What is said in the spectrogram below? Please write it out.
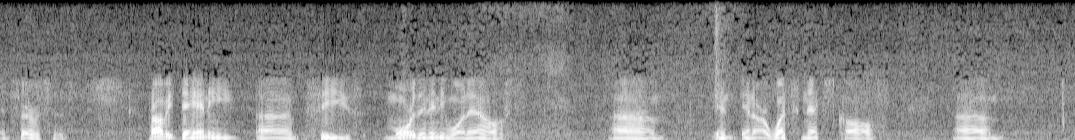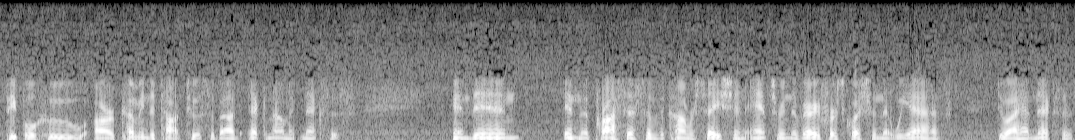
and services. Probably Danny uh, sees more than anyone else um, in in our what's next calls. Um, people who are coming to talk to us about economic nexus, and then in the process of the conversation, answering the very first question that we ask, "Do I have nexus?"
